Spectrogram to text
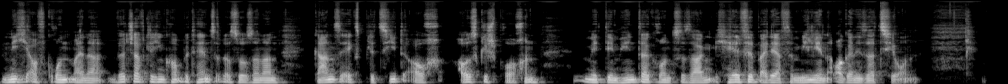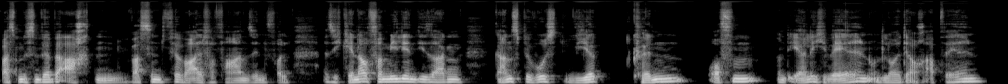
nicht mhm. aufgrund meiner wirtschaftlichen Kompetenz oder so, sondern ganz explizit auch ausgesprochen mit dem Hintergrund zu sagen, ich helfe bei der Familienorganisation. Was müssen wir beachten? Was sind für Wahlverfahren sinnvoll? Also ich kenne auch Familien, die sagen ganz bewusst, wir können offen und ehrlich wählen und Leute auch abwählen.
